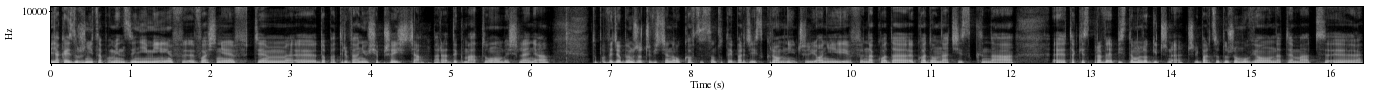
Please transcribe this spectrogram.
Jaka jest różnica pomiędzy nimi w, właśnie w tym e, dopatrywaniu się przejścia paradygmatu myślenia? To powiedziałbym, że oczywiście naukowcy są tutaj bardziej skromni, czyli oni nakłada, kładą nacisk na e, takie sprawy epistemologiczne, czyli bardzo dużo mówią na temat e,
